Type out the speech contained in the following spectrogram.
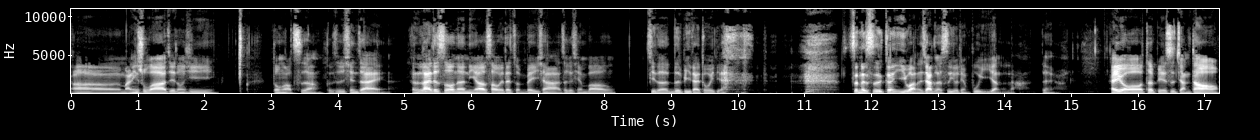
啊马铃薯啊这些东西都很好吃啊。可是现在可能来的时候呢，你要稍微再准备一下这个钱包，记得日币带多一点。真的是跟以往的价格是有点不一样的啦，对。还有，特别是讲到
